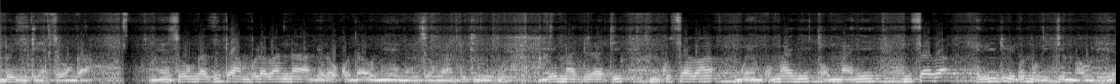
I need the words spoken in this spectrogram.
mbe ziti ensonga ensonga zitambula bannange lokodawuni eno ensonga mpitirivu. Naye madrati nkusaba gwe nkumanyi omumanyi nsaba ebintu bino mubijje mu mawulire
